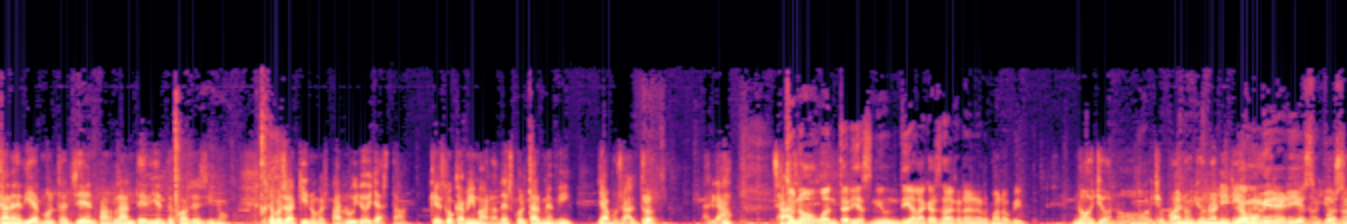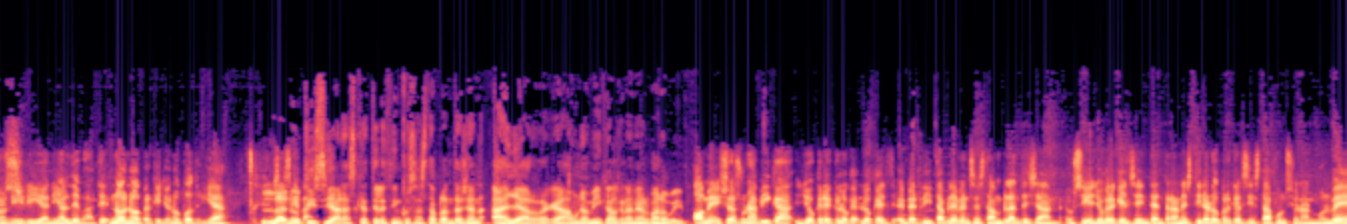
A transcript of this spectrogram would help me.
cada dia molta gent parlant i dient coses i no. Llavors aquí només parlo jo i ja està, que és el que a mi m'agrada, escoltar-me a mi i a vosaltres, allà, saps? Tu no aguantaries ni un dia a la casa de Gran Hermano VIP. No, jo no, jo, bueno, jo no aniria. Jo m'ho miraria, jo no, si jo no aniria ni al debate. No, no, perquè jo no podria. La Saps notícia ara és que Telecinco s'està plantejant allargar una mica el Gran Hermano VIP. Home, això és una mica, jo crec que el que, lo que veritablement s'estan plantejant. O sigui, jo crec que ells intentaran estirar-ho perquè els hi està funcionant molt bé.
